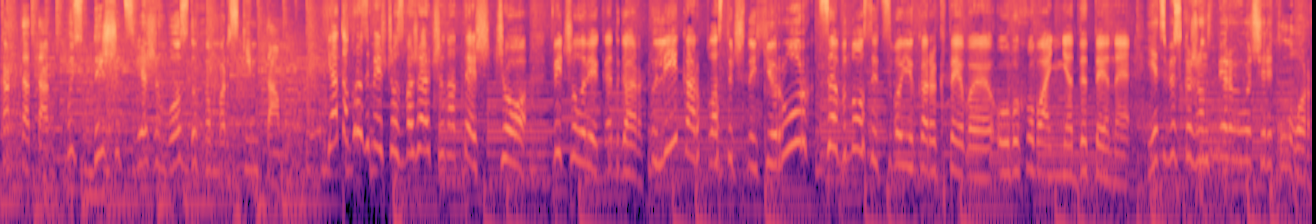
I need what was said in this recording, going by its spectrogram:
как-то так. Пусть дышит свежим воздухом морским там. Я так розумію, що зважаючи на те, що твій чоловік Едгар лікар, пластичний хірург, це вносить свої корективи у виховання дитини. Я тебе скажу, он в первую очередь лор.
